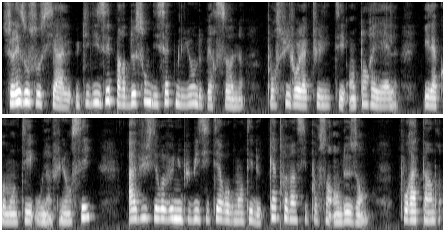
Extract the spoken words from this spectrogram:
Ce réseau social, utilisé par 217 millions de personnes pour suivre l'actualité en temps réel et la commenter ou l'influencer, a vu ses revenus publicitaires augmenter de 86% en deux ans pour atteindre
